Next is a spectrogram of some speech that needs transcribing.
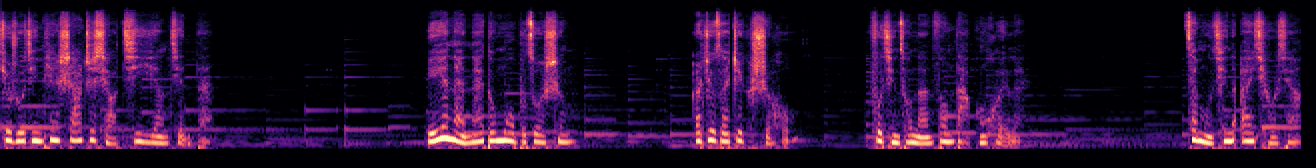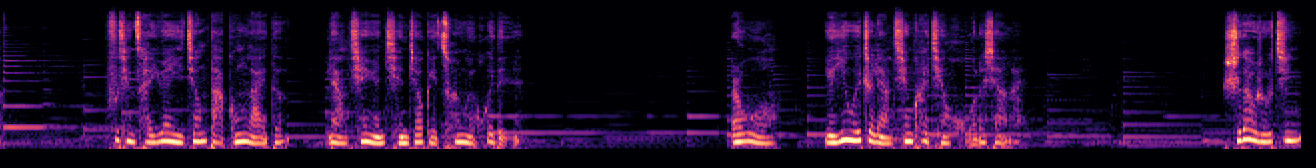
就如今天杀只小鸡一样简单。爷爷奶奶都默不作声。而就在这个时候，父亲从南方打工回来，在母亲的哀求下，父亲才愿意将打工来的两千元钱交给村委会的人。而我，也因为这两千块钱活了下来。时到如今，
